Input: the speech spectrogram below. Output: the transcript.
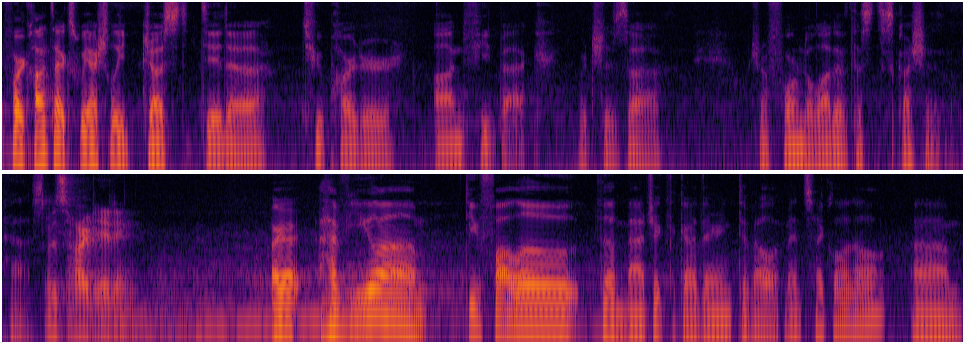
For context, we actually just did a two-parter on feedback, which is uh, which informed a lot of this discussion in the past. it was hard hitting Are, have you um do you follow the Magic the Gathering development cycle at all? Um,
